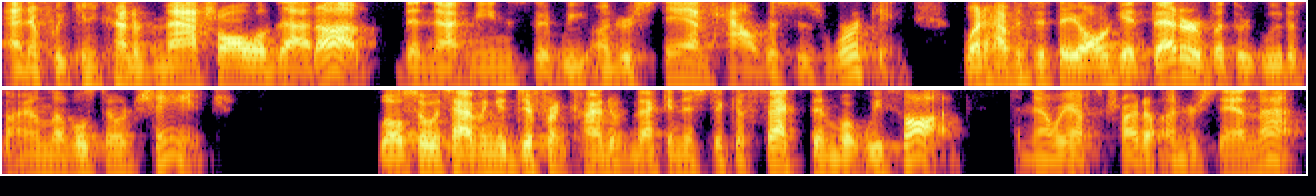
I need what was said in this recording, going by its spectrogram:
And if we can kind of match all of that up, then that means that we understand how this is working. What happens if they all get better, but their glutathione levels don't change? Well, so it's having a different kind of mechanistic effect than what we thought. And now we have to try to understand that.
